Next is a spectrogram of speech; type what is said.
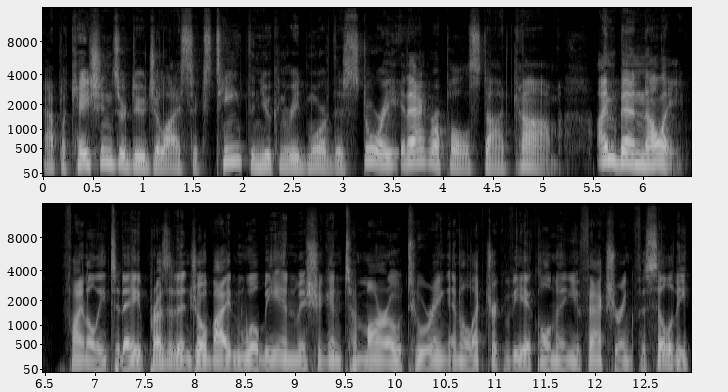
Applications are due July 16th, and you can read more of this story at agripulse.com. I'm Ben Nuelle. Finally, today, President Joe Biden will be in Michigan tomorrow touring an electric vehicle manufacturing facility.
